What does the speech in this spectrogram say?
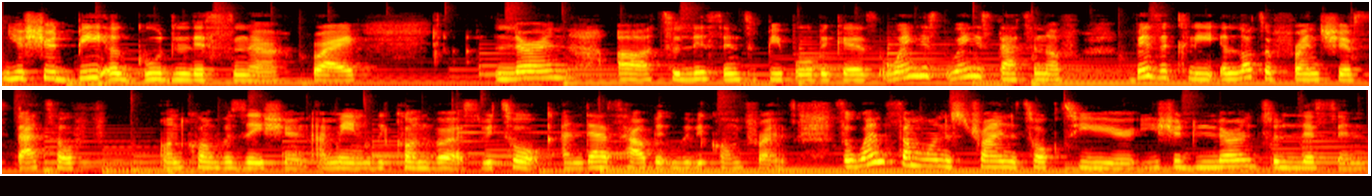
you should be a good listener, right? learn uh, to listen to people because when you when you're starting off basically a lot of friendships start off on conversation. I mean, we converse, we talk, and that's how we become friends. So when someone is trying to talk to you, you should learn to listen.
